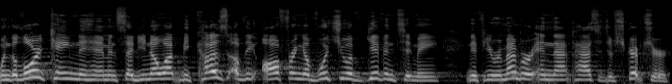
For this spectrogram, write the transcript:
When the Lord came to him and said, You know what? Because of the offering of which you have given to me, and if you remember in that passage of scripture,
